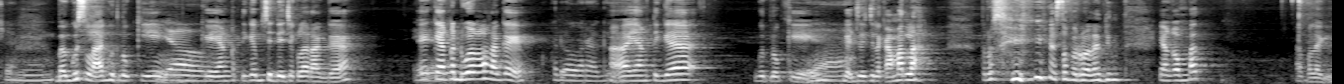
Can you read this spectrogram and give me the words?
Charming. bagus lah good looking. Iya. oke yang ketiga bisa diajak olahraga. Eh yang kedua olahraga ya? Kedua olahraga. Ah, yang tiga good looking. Iya. nggak jelek-jelek amat lah terus astagfirullahaladzim. Yang keempat apa lagi?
